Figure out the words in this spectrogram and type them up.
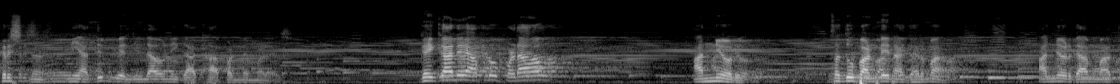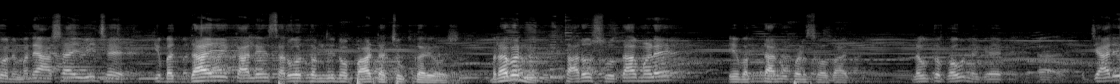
કૃષ્ણની આ દિવ્ય લીલાઓની ગાથા આપણને મળે છે. ગઈકાલે આપણો પડાવ આન્યોર સદુ પાંડેના ઘરમાં આન્યોર ગામમાં હતો ને મને આશા એવી છે કે બધાએ કાલે સર્વોત્તમજીનો પાઠ અચૂક કર્યો છે બરાબર ને? સારો શ્રોતા મળે એ વક્તાનું પણ સૌભાગ્ય. એટલે હું તો કહું ને કે જ્યારે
